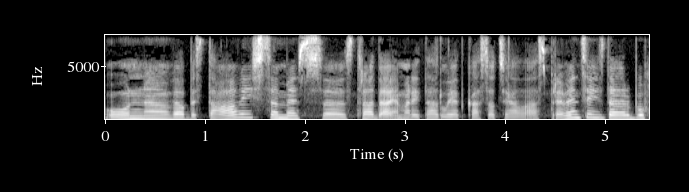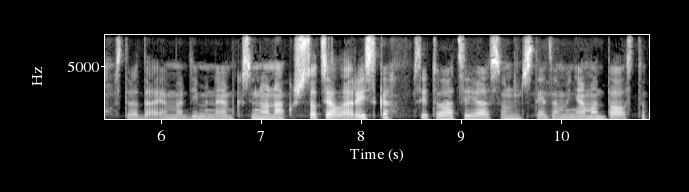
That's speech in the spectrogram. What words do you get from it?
Un vēl bez tā visa mēs strādājam arī tādu lietu kā sociālās prevencijas darbu, strādājam ar ģimenēm, kas ir nonākušas sociālā riska situācijās un sniedzam viņām atbalstu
